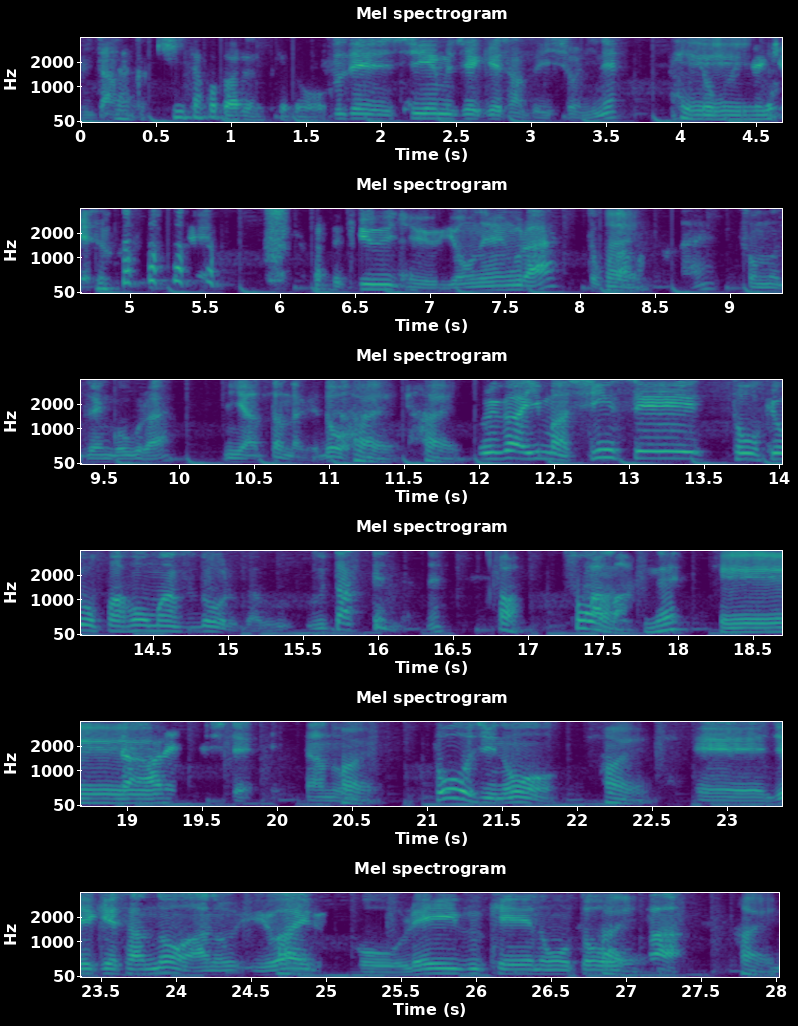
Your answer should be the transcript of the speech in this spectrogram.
見たのなんか聞いたことあるんですけど。それで CMJK さんと一緒にね、へえ。CMJK さんと94年ぐらいとか、はいねその前後ぐらいにやったんだけど、はい。はい。これが今、新生東京パフォーマンスドールがう歌ってんだよね。そうなんですね。へえ。あ、あれにして、あの、はい。当時の、はい。えー JK さんの、あの、いわゆる、こう、レイブ系の音が、はい。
